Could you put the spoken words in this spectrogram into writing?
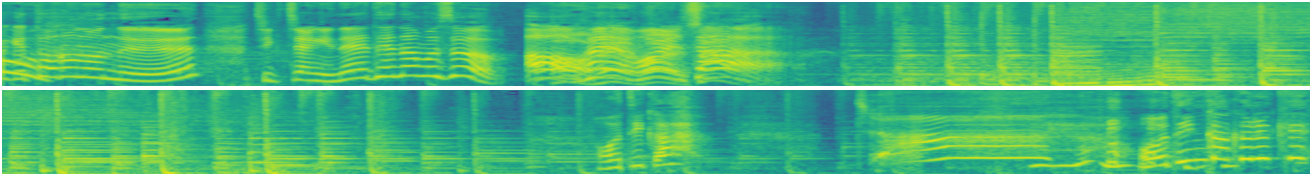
시원하게 털어놓는 직장인의 대나무 숲 어회월사. 어디가 짠 어딘가 그렇게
